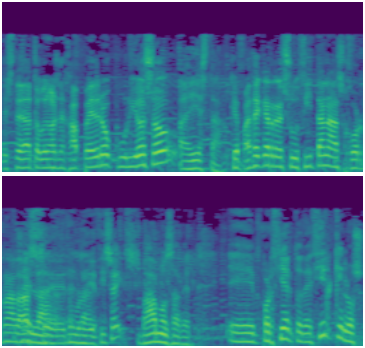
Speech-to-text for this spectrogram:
este dato que nos deja Pedro, curioso, Ahí está. que parece que resucitan las jornadas la- eh, número la- 16. Vamos a ver. Eh, por cierto, decir que los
